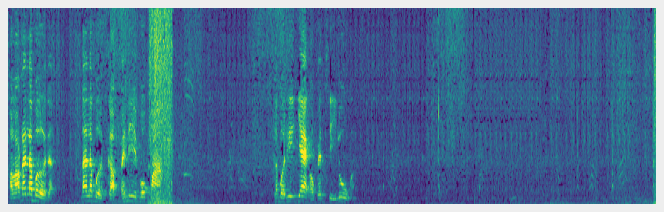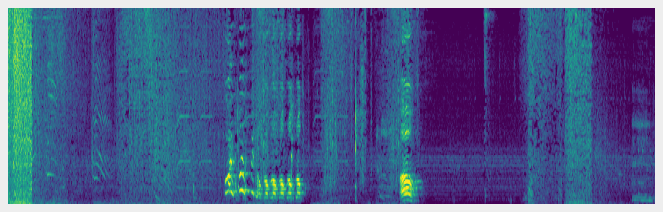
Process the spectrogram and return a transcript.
ของเราได้ระเบิดอะ ได้ระเบิดกับไอ้นี่พกมา ระเบิดที่แยกออกเป็นสีลูกอะ โอ้ยโอ้ยหลบหลบหลบหลบหลบหลบโอ้ อืม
